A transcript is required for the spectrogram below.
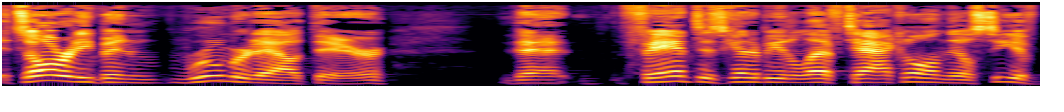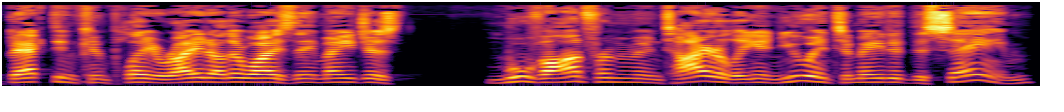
it's already been rumored out there that Fant is going to be the left tackle, and they'll see if Becton can play right. Otherwise, they may just move on from him entirely. And you intimated the same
